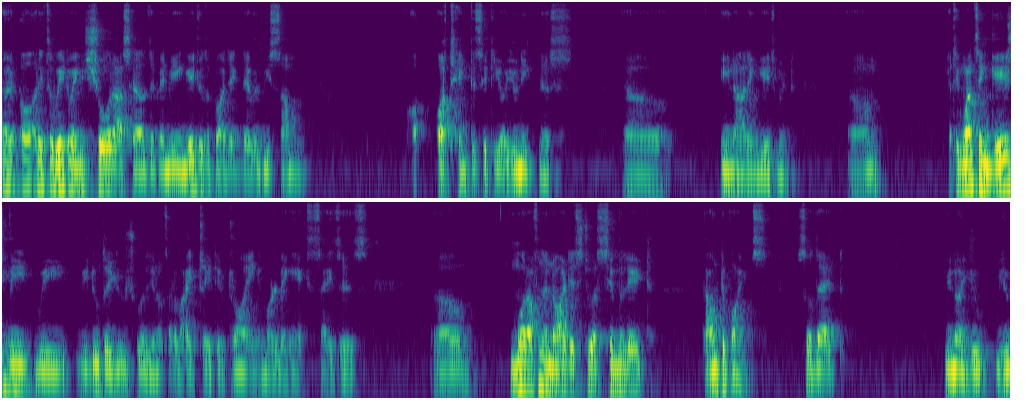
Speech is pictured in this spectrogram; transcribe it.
uh, or it's a way to ensure ourselves that when we engage with the project there will be some authenticity or uniqueness uh, in our engagement um, I think once engaged, we, we, we do the usual, you know, sort of iterative drawing and model making exercises. Um, more often than not, is to assimilate counterpoints so that you know you, you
